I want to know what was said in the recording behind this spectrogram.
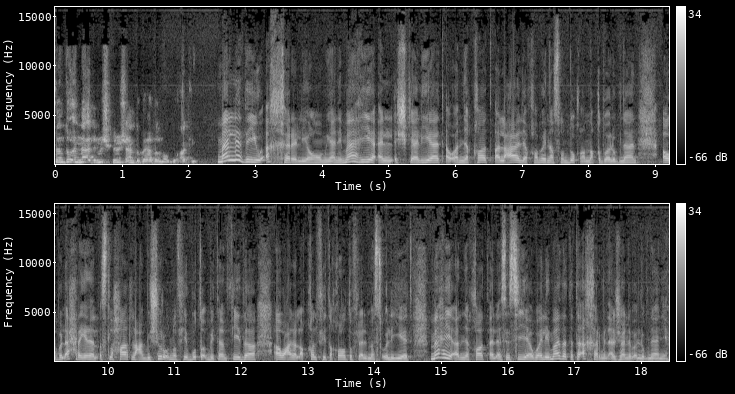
صندوق النقد المشكلة مش عنده بهذا الموضوع أكيد. ما الذي يؤخر اليوم؟ يعني ما هي الإشكاليات أو النقاط العالقة بين صندوق النقد ولبنان أو بالأحرى يعني الإصلاحات اللي عم بيشيروا إنه في بطء بتنفيذها أو على الأقل في تقاطف للمسؤوليات، ما هي النقاط الأساسية ولماذا تتأخر من الجانب اللبناني؟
